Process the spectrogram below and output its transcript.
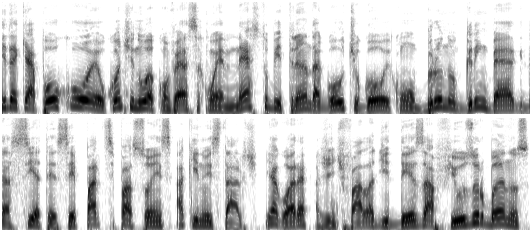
E daqui a pouco eu continuo a conversa com Ernesto Bitran da Go2Go e com o Bruno Greenberg da CATC Participações aqui no Start. E agora a gente fala de desafios urbanos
